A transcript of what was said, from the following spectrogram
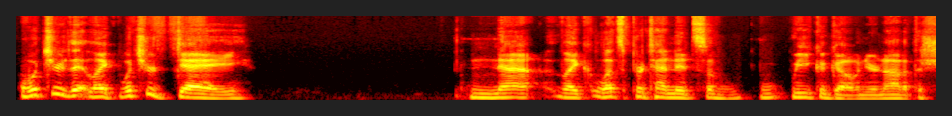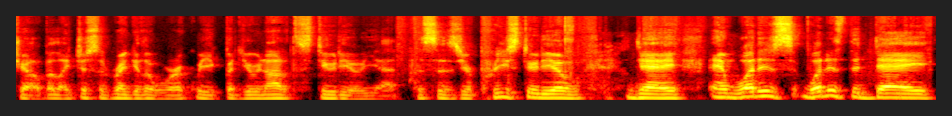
what's your day, like what's your day now like let's pretend it's a week ago and you're not at the show but like just a regular work week but you're not at the studio yet. This is your pre-studio day. And what is what is the day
